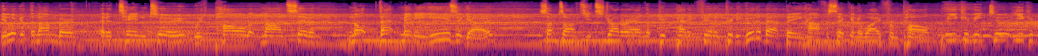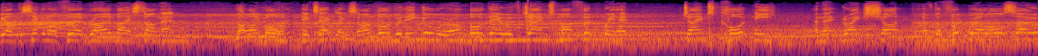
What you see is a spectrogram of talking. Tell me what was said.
you look at the number at a 10-2 with pole at 9-7 not that many years ago. Sometimes you'd strut around the pit paddock feeling pretty good about being half a second away from pole. Well, you could be two, you could be on the second or third row based on that. Not so anymore. Board, exactly. So on board with Ingall, we were on board there with James Moffat. We had James Courtney and that great shot of the footwell also.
